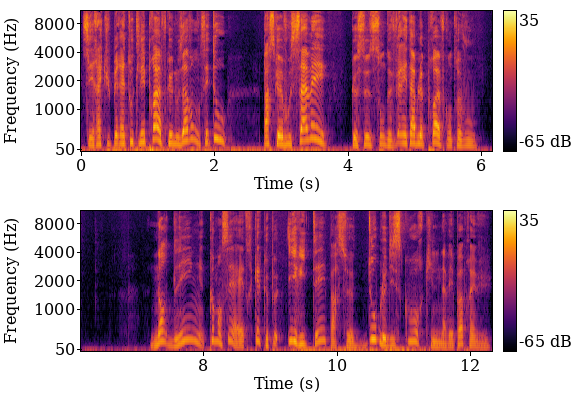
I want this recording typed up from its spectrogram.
c'est récupérer toutes les preuves que nous avons, c'est tout. Parce que vous savez que ce sont de véritables preuves contre vous. Nordling commençait à être quelque peu irrité par ce double discours qu'il n'avait pas prévu.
